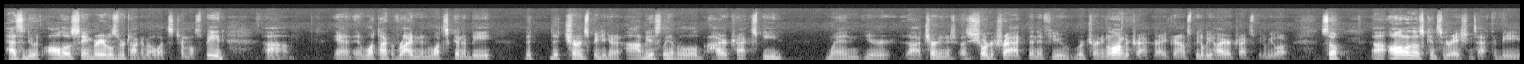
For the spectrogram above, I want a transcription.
has to do with all those same variables we're talking about. What's terminal speed, um, and, and what type of riding, and what's going to be the, the churn speed. You're going to obviously have a little higher track speed when you're uh, churning a, a, shorter track than if you were churning a longer track, right? Ground speed will be higher, track speed will be lower. So uh, all of those considerations have to be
